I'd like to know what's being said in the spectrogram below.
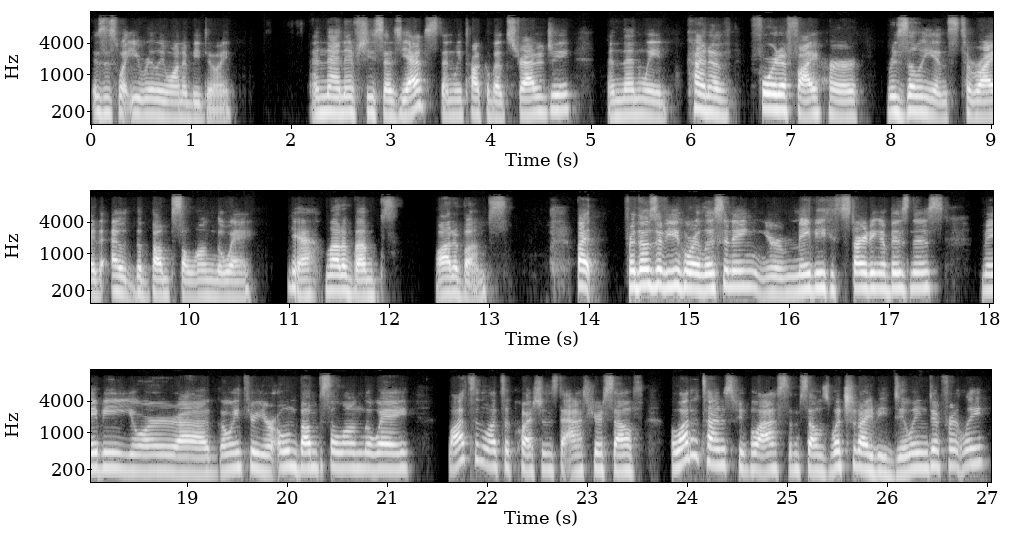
is this what you really want to be doing? And then if she says yes, then we talk about strategy. And then we kind of fortify her resilience to ride out the bumps along the way. Yeah, a lot of bumps. A lot of bumps. But for those of you who are listening, you're maybe starting a business Maybe you're uh, going through your own bumps along the way. Lots and lots of questions to ask yourself. A lot of times people ask themselves, what should I be doing differently?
